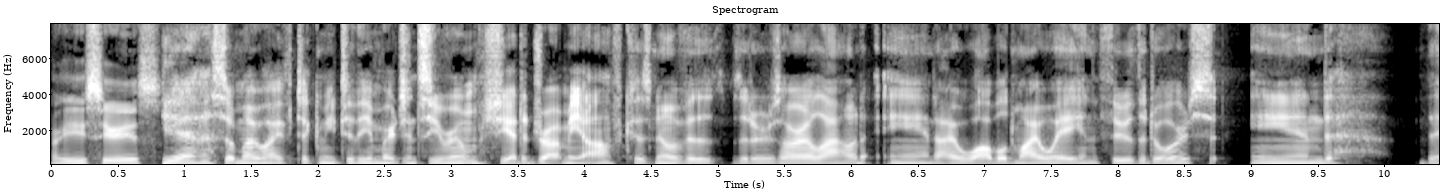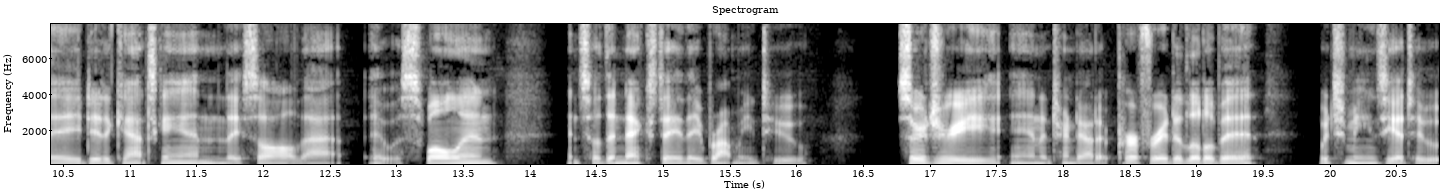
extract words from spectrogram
Are you serious? Yeah, so my wife took me to the emergency room. She had to drop me off because no visitors are allowed. And I wobbled my way in through the doors. And they did a CAT scan and they saw that it was swollen. And so the next day they brought me to surgery and it turned out it perforated a little bit, which means he had to,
